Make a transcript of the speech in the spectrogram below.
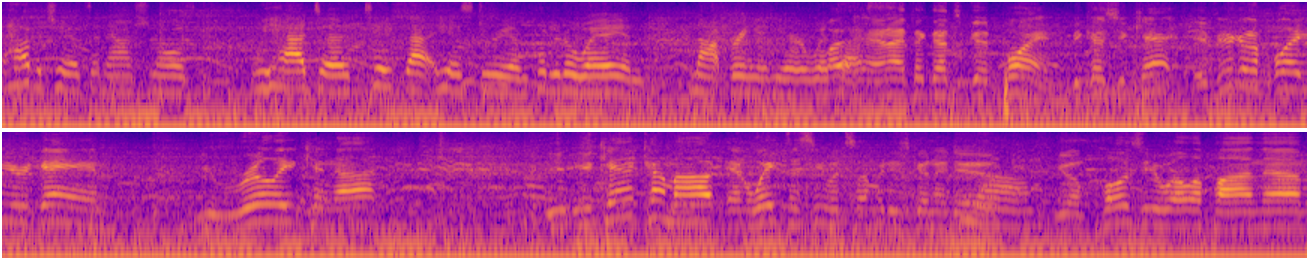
have a chance at nationals, we had to take that history and put it away and not bring it here with us. And I think that's a good point because you can't, if you're going to play your game, you really cannot, you, you can't come out and wait to see what somebody's going to do. No. You impose your will upon them.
